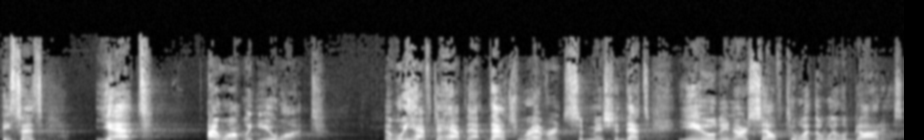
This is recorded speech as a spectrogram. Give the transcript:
he says, yet I want what you want. And we have to have that. That's reverent submission. That's yielding ourselves to what the will of God is.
